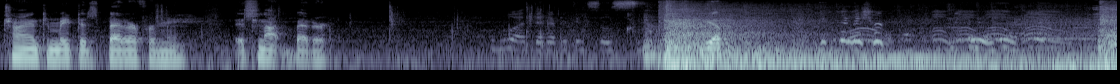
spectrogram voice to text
trying to make this better for me. It's not better. What? That everything's so slow. Yep. You finish her. Oh, whoa, whoa, whoa.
